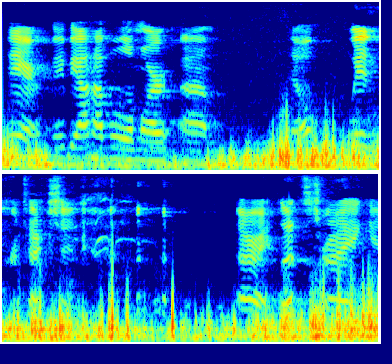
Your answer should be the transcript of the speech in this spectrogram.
there, maybe I'll have a little more, um, no, wind protection. All right, let's try again.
